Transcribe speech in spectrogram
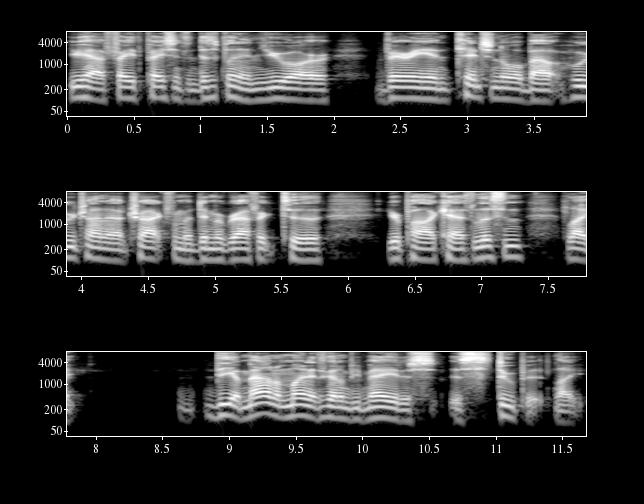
you have faith, patience and discipline and you are very intentional about who you're trying to attract from a demographic to your podcast listen, like the amount of money that's going to be made is is stupid. Like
